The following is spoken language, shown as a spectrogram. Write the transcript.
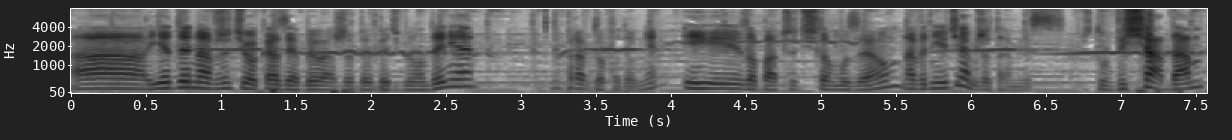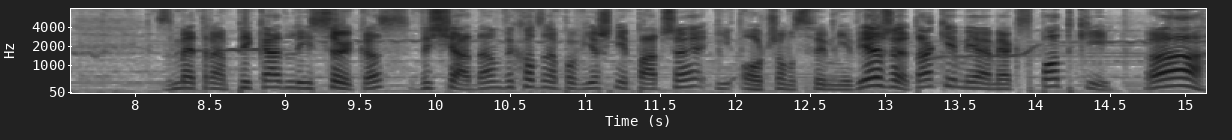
a jedyna w życiu okazja była, żeby być w Londynie, prawdopodobnie, i zobaczyć to muzeum. Nawet nie wiedziałem, że tam jest. Po prostu wysiadam z metra Piccadilly Circus, wysiadam, wychodzę na powierzchnię, patrzę i oczom swym nie wierzę. Takie miałem jak spotki. A!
